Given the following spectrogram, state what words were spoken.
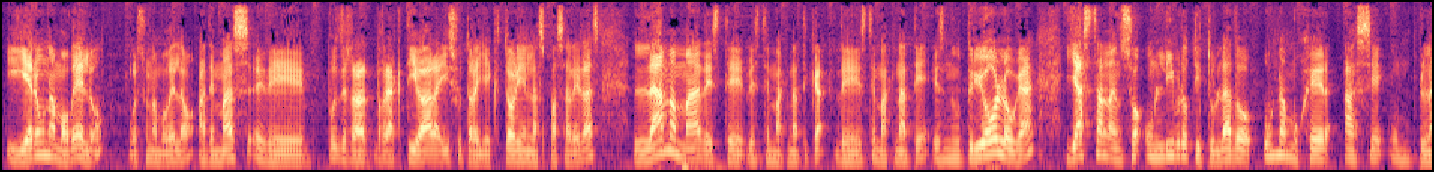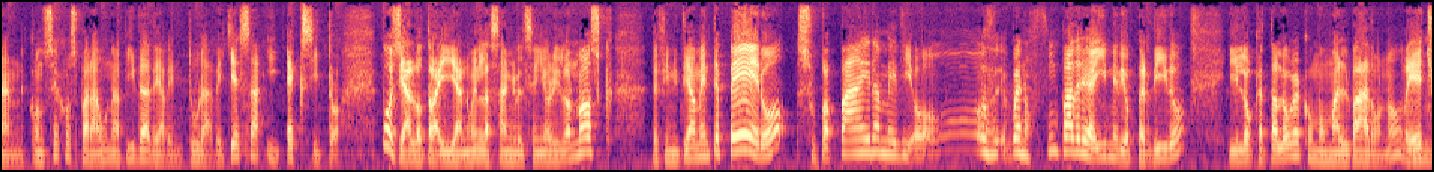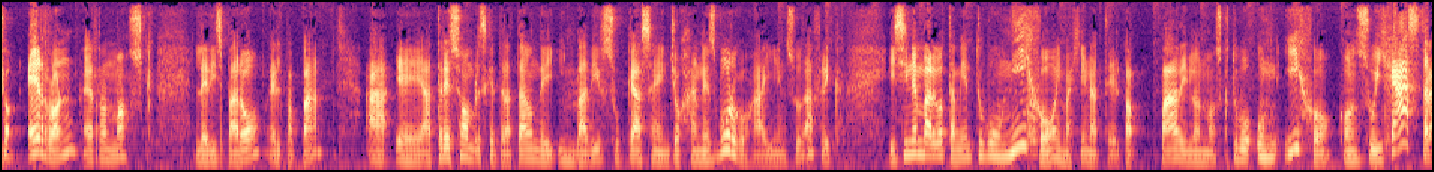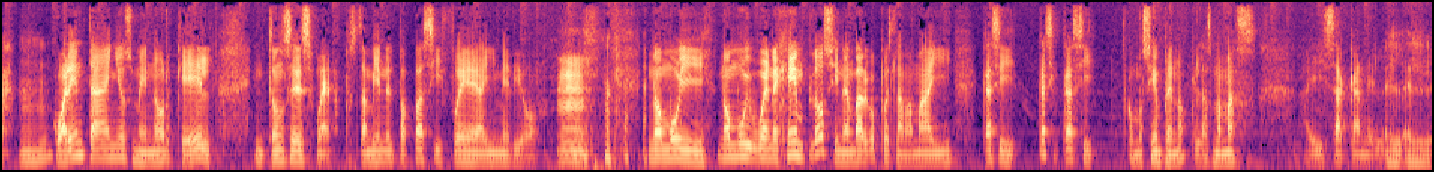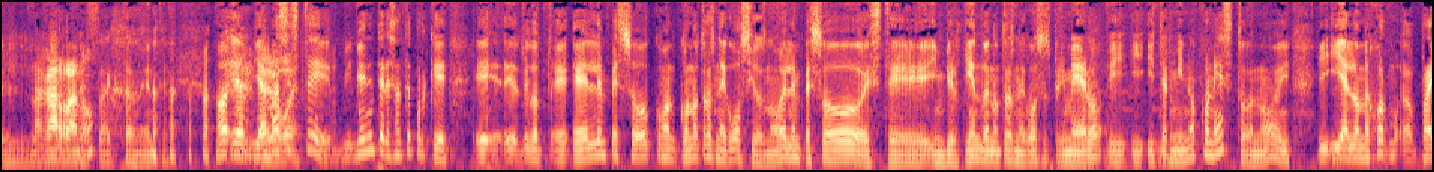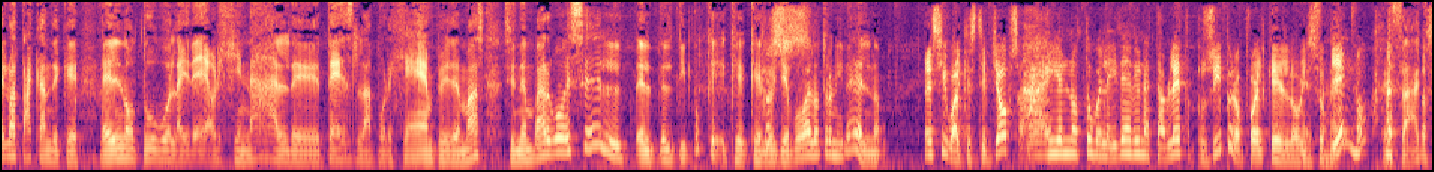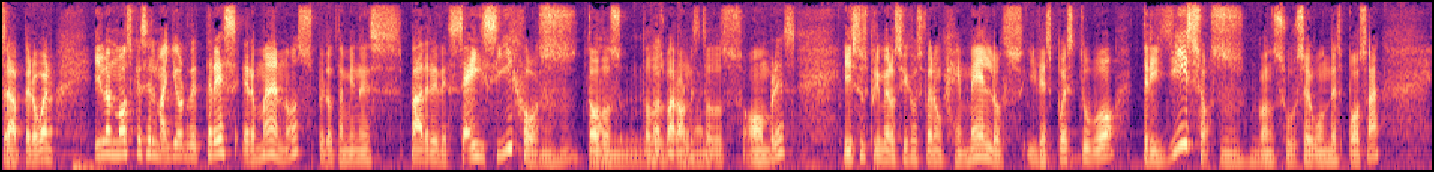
y era una modelo, o es una modelo, además eh, de, pues, de reactivar ahí su trayectoria en las pasarelas. La mamá de este, de este magnática, de este magnate, es nutrióloga y hasta lanzó un libro titulado Una mujer hace un plan, consejos para una vida de aventura, belleza y éxito. Pues ya lo traía, ¿no? En la sangre el señor Elon Musk, definitivamente, pero su papá era medio bueno, un padre ahí medio perdido y lo cataloga como malvado, ¿no? De hecho, Erron, Erron Musk, le disparó, el papá, a, eh, a, tres hombres que trataron de invadir su casa en Johannesburgo, ahí en Sudáfrica. Y sin embargo, también tuvo un hijo, imagínate, el papá de Elon Musk tuvo un hijo con su hijastra, 40 años menor que él. Entonces, bueno, pues también el papá sí fue ahí medio mm, no muy no muy buen ejemplo, sin embargo, pues la mamá ahí casi casi casi como siempre, ¿no? Que las mamás ahí sacan el, la garra, ¿no? Exactamente. y, además, este, bien interesante porque eh, eh, eh, él empezó con, con, otros negocios, ¿no? Él empezó este, invirtiendo en otros negocios primero y, y, terminó con esto, ¿no? Y, y, a lo mejor por ahí lo atacan de que él no tuvo la idea original de Tesla, por ejemplo, y demás. Sin embargo, es el, el, tipo que, que, lo pues llevó al otro nivel, ¿no? Es igual que Steve Jobs. Ay, él no tuvo la idea de una tableta. Pues sí, pero fue el que lo hizo bien, ¿no? Exacto. o sea, pero bueno. Elon Musk es el mayor de tres hermanos, pero también es padre de seis hijos. Todos, todos varones, todos hombres. Y sus primeros hijos fueron gemelos. Y después tuvo trillizos con su segunda esposa.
